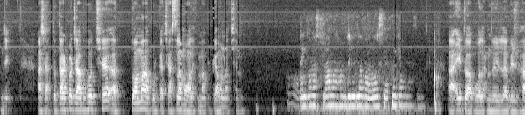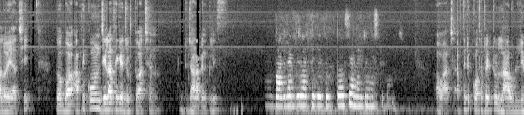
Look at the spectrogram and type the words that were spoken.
জি। আচ্ছা তো তারপর যাব হচ্ছে তমা আপুর কাছে। আসসালামু আলাইকুম আপু কেমন আছেন? ওয়ালাইকুম আসসালাম আলহামদুলিল্লাহ ভালো আছি। আপনি কেমন আছেন? এই তো আপু আলহামদুলিল্লাহ বেশ ভালোই আছি। তো আপনি কোন জেলা থেকে যুক্ত আছেন? একটু জানাবেন প্লিজ বাগেরহাট জেলা থেকে যুক্ত আছি আমি একজন স্টুডেন্ট ও আচ্ছা। আপনি একটু কথাটা একটু লাউডলি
